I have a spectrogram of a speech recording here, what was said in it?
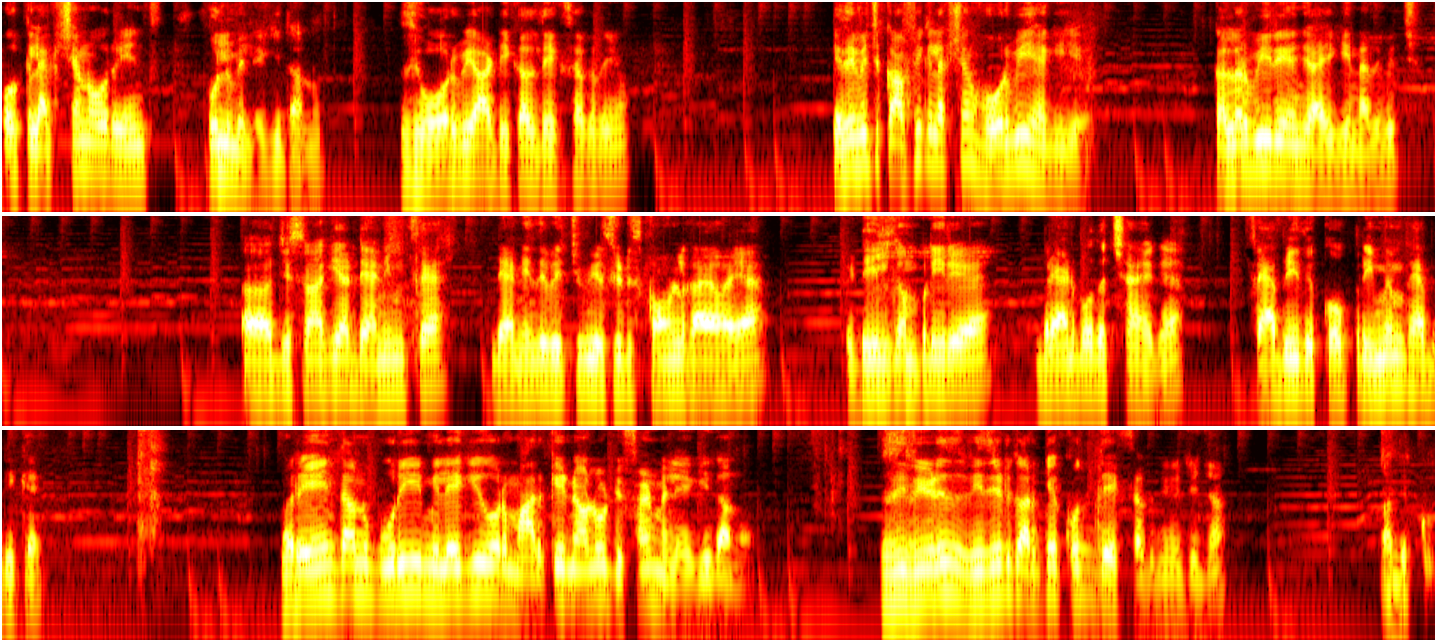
ਔਰ ਕਲੈਕਸ਼ਨ ਔਰ ਰੇਂਜ ਫੁੱਲ ਮਿਲੇਗੀ ਤੁਹਾਨੂੰ। ਤੁਸੀਂ ਹੋਰ ਵੀ ਆਰਟੀਕਲ ਦੇਖ ਸਕਦੇ ਹੋ। ਇਹਦੇ ਵਿੱਚ ਕਾਫੀ ਕਲੈਕਸ਼ਨ ਹੋਰ ਵੀ ਹੈਗੀ ਹੈ। ਕਲਰ ਵੀ ਰੇਂਜ ਆਏਗੀ ਇਹਨਾਂ ਦੇ ਵਿੱਚ। ਜਿਸ ਤਰ੍ਹਾਂ ਕਿ ਆ ਡੈਨਿਮਸ ਹੈ। ਡੈਨਿਮ ਦੇ ਵਿੱਚ ਵੀ ਅਸੀਂ ਡਿਸਕਾਊਂਟ ਲਗਾਇਆ ਹੋਇਆ ਹੈ। ਇਹ ਡੀਲ ਕੰਪਨੀ ਰਿਹਾ ਹੈ। ਬ੍ਰਾਂਡ ਬਹੁਤ ਅੱਛਾ ਹੈਗਾ ਫੈਬਰਿਕ ਦੇਖੋ ਪ੍ਰੀਮੀਅਮ ਫੈਬਰਿਕ ਹੈ। ਰੇਂਜ ਤੁਹਾਨੂੰ ਪੂਰੀ ਮਿਲੇਗੀ ਔਰ ਮਾਰਕੀਟ ਨਾਲੋਂ ਡਿਫਰੈਂਟ ਮਿਲੇਗੀ ਤੁਹਾਨੂੰ। ਤੁਸੀਂ ਵਿਜ਼ਿਟ ਕਰਕੇ ਖੁਦ ਦੇਖ ਸਕਦੇ ਹੋ ਇਹ ਚੀਜ਼ਾਂ। ਆ ਦੇਖੋ।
